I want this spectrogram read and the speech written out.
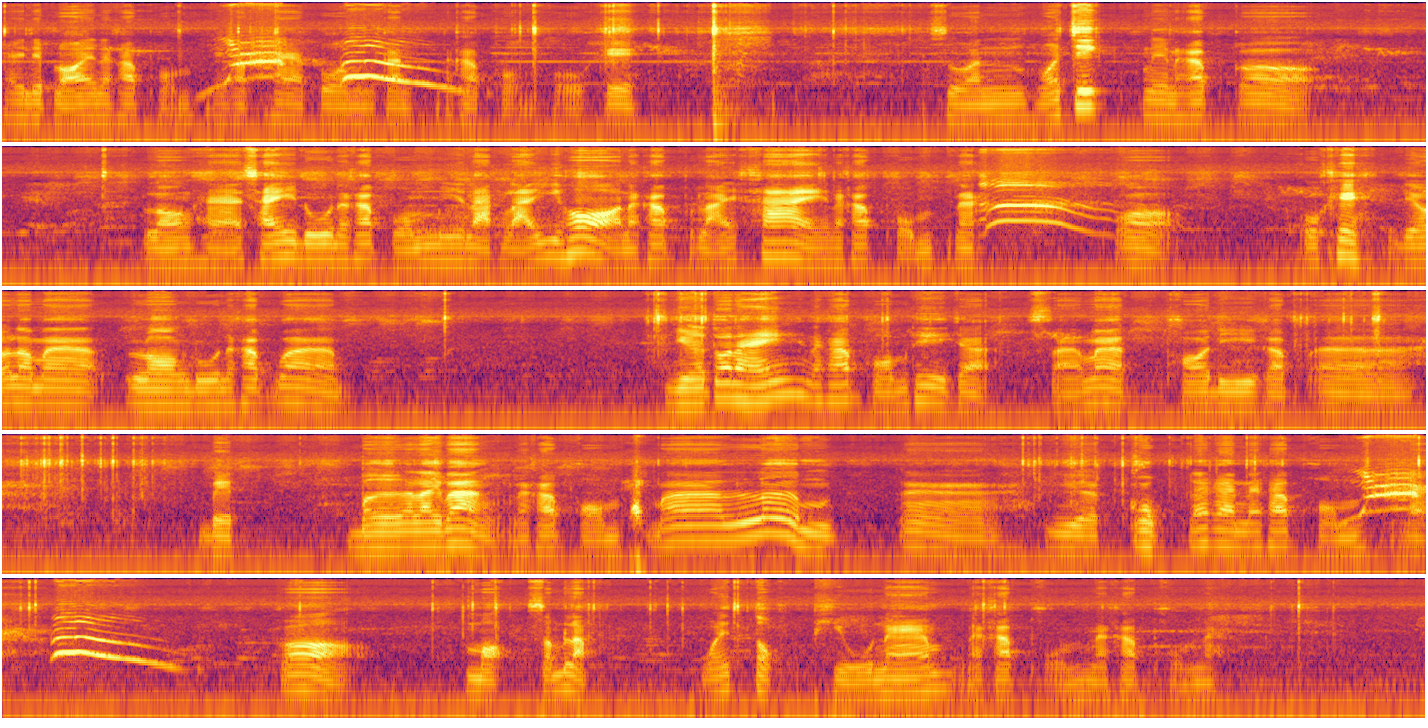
ให้เรียบร้อยนะครับผมนี่ครับ5ตัวเหมือนกันนะครับผมโอเค ส่วนหัวจิกนี่นะครับก็ลองหาใช้ดูนะครับ ผมมีหลากหลายยี่ห้อนะครับ หลายค่ายนะครับผมนะก็โอเค เดี๋ยวเรามาลองดูนะครับว่าเหยื่อตัวไหนนะครับ ผมที่จะสามารถพอดีกับ เบ็ดเบอร์อะไรบ้างนะครับ ผมมาเริ่มเหยื่อกบแล้วกันนะครับ ผมนะก็เหมาะสำหรับไว้ตกผิวน้ำนะครับ ผมนะครับผมนะ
